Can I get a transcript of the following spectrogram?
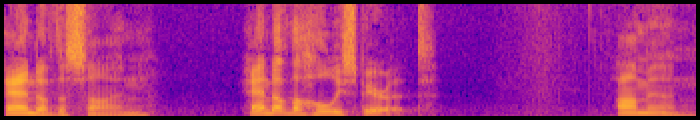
and of the Son, and of the Holy Spirit. Amen.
